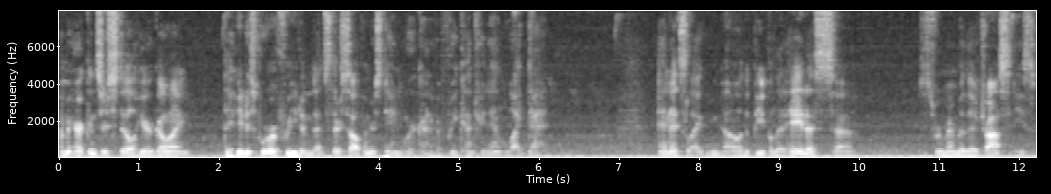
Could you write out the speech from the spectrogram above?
Americans are still here going, they hate us for our freedom. That's their self understanding. We're kind of a free country. They don't like that. And it's like, no, the people that hate us uh, just remember the atrocities.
